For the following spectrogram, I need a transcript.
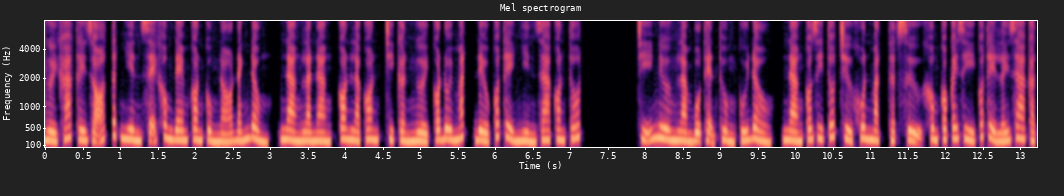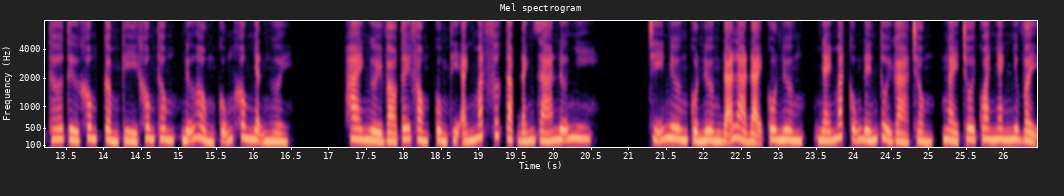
Người khác thấy rõ tất nhiên sẽ không đem con cùng nó đánh đồng, nàng là nàng, con là con, chỉ cần người có đôi mắt đều có thể nhìn ra con tốt. Chỉ nương làm bộ thẹn thùng cúi đầu, nàng có gì tốt trừ khuôn mặt thật sự không có cái gì có thể lấy ra cả thơ từ không cầm kỳ không thông, nữ hồng cũng không nhận người. Hai người vào tây phòng cùng thì ánh mắt phức tạp đánh giá nữ nhi. Chỉ nương của nương đã là đại cô nương, nháy mắt cũng đến tuổi gả chồng, ngày trôi qua nhanh như vậy,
